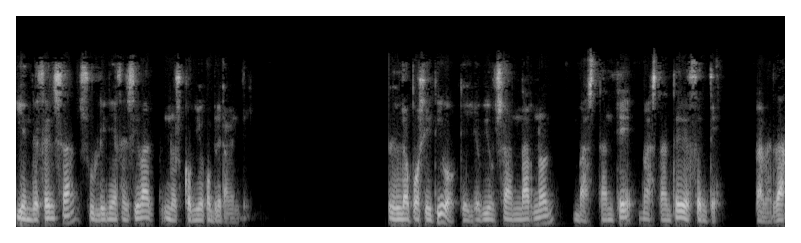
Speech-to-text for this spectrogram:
y en defensa su línea defensiva nos comió completamente. Lo positivo, que yo vi un Sam Darnold bastante, bastante decente, la verdad.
